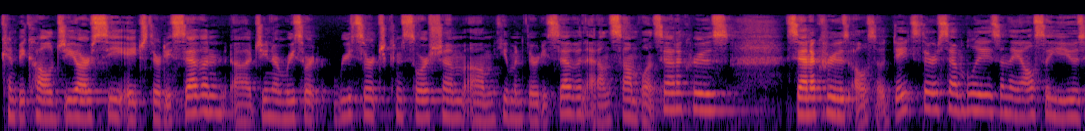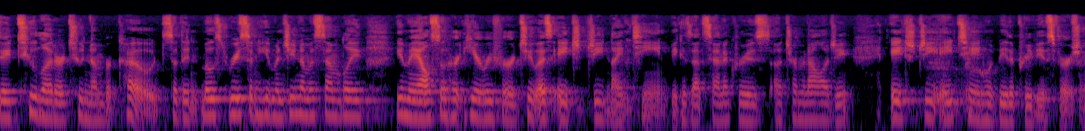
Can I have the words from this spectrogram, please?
can be called GRC H37, uh, Genome Research, Research Consortium um, Human 37 at Ensembl in Santa Cruz. Santa Cruz also dates their assemblies, and they also use a two letter, two number code. So, the most recent human genome assembly you may also hear referred to as HG19, because that's Santa Cruz uh, terminology. HG18 would be the previous version.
